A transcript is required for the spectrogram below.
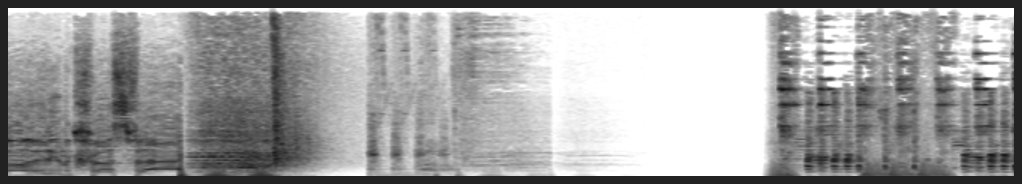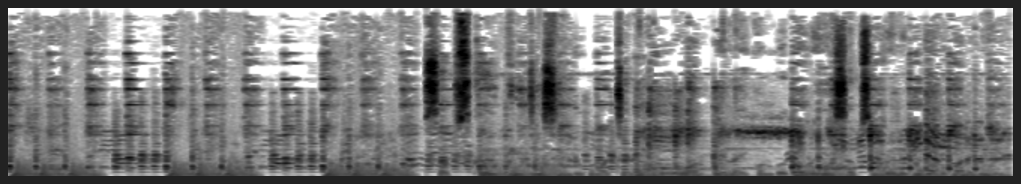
caught in the crossfire. सब्सक्राइब कीजिए सिंधु कुमार चैनल को और बेल आइकन को दबाइए सबसे पहले वीडियो को पाने के लिए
